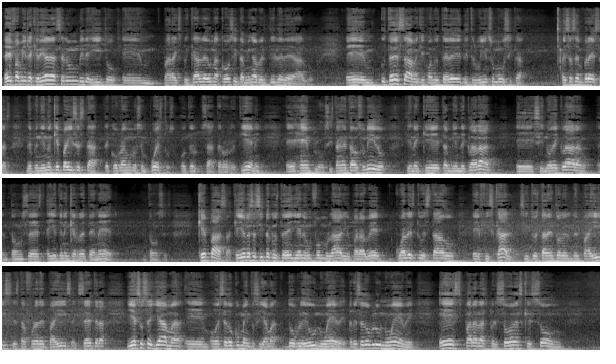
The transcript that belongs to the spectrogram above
Hey familia, quería hacerle un videito em, para explicarle una cosa y también advertirle de algo. Em, ustedes saben que cuando ustedes distribuyen su música, esas empresas, dependiendo en qué país está, te cobran unos impuestos, o, o sea, te lo retienen. Ejemplo, si están en Estados Unidos, tienen que también declarar. Eh, si no declaran, entonces ellos tienen que retener. Entonces, ¿Qué pasa? Que yo necesito que ustedes llenen un formulario para ver cuál es tu estado eh, fiscal, si tú estás dentro del, país, estás fuera del país, etcétera. Y eso se llama, eh, o ese documento se llama W9, pero ese W9 es para las personas que son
